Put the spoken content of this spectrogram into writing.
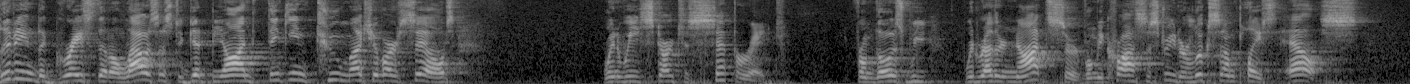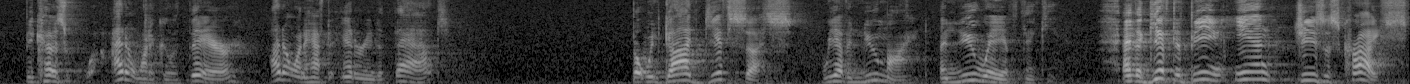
living the grace that allows us to get beyond thinking too much of ourselves when we start to separate from those we would rather not serve when we cross the street or look someplace else because I don't want to go there. I don't want to have to enter into that. But when God gifts us, we have a new mind, a new way of thinking. And the gift of being in Jesus Christ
